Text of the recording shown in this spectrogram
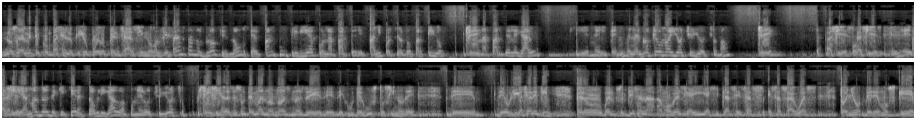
no solamente con base en lo que yo puedo pensar, sino Porque para eso están los bloques, ¿no? O sea, el PAN cumpliría con la parte, el PAN y cualquier otro partido, con la parte legal, y en el en el bloque uno hay ocho y ocho, ¿no? Sí, así es, así es. Así es. además no es de que quiera, está obligado a poner ocho y ocho. Sí, sí, ese es un tema, no, no es, no es de, de, de gu- de gusto, sino de, de, de obligación, en fin. Pero bueno, pues empiezan a, a moverse ahí, a agitarse esas, esas aguas, Toño, veremos qué,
